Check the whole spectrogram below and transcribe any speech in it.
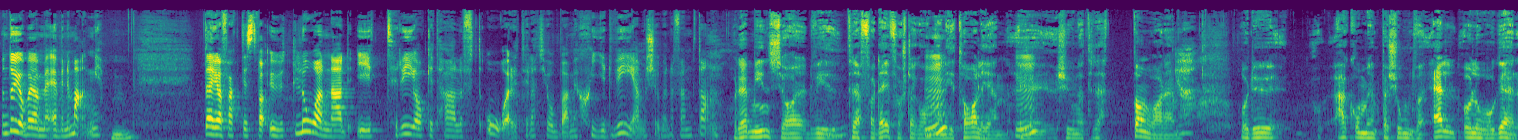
Men då jobbade jag med evenemang. Mm. Där jag faktiskt var utlånad i tre och ett halvt år till att jobba med skid-VM 2015. Och det minns jag, vi Mm. träffade dig första gången i Italien. Eh, 2013 var det. Och du, här kom en person var eld och lågor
